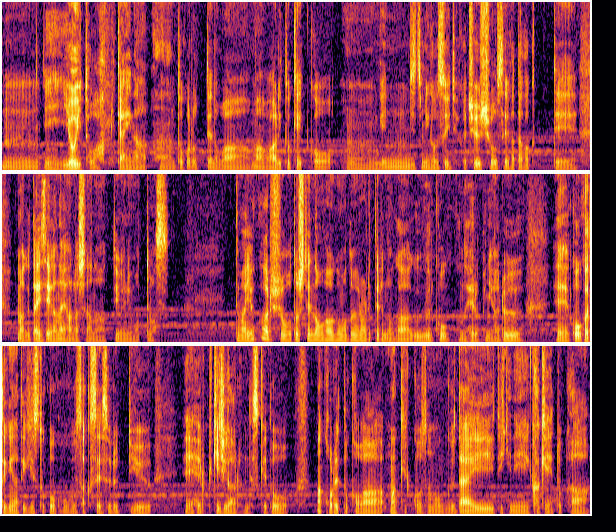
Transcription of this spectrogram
うん、良いとはみたいな、ところっていうのは、まあ割と結構、うん、現実味が薄いというか抽象性が高くて、まあ具体性がない話だなっていうふうに思ってます。で、まあよくある手法としてノウハウが求められてるのが Google 広告のヘルプにある、えー、効果的なテキスト広告を作成するっていう、え、ヘルプ記事があるんですけど、まあこれとかは、まあ結構その具体的に書けとか、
